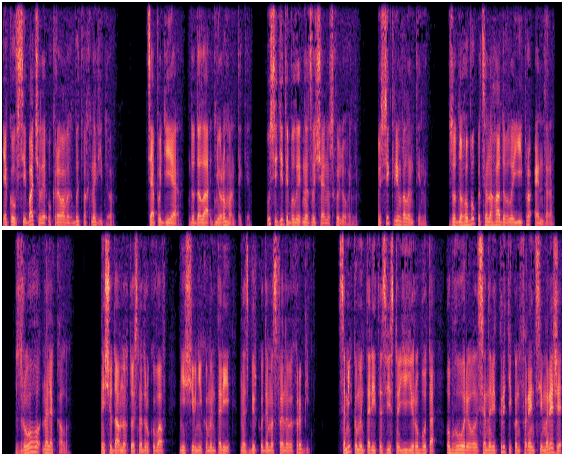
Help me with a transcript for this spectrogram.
яку всі бачили у кривавих битвах на відео. Ця подія додала дню романтики. Усі діти були надзвичайно схвильовані. Усі, крім Валентини. З одного боку, це нагадувало їй про Ендера, з другого налякало. Нещодавно хтось надрукував ніщівні коментарі на збірку демосфенових робіт. Самі коментарі та, звісно, її робота обговорювалися на відкритій конференції мережі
